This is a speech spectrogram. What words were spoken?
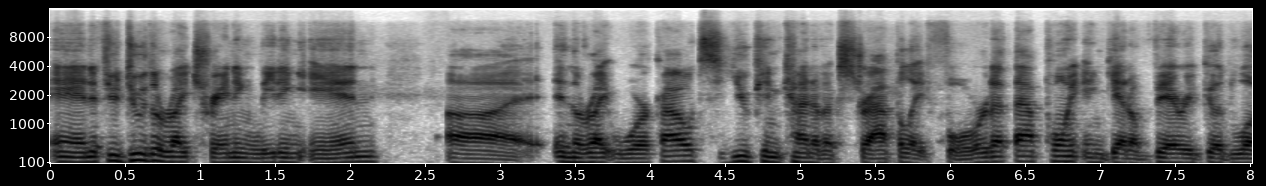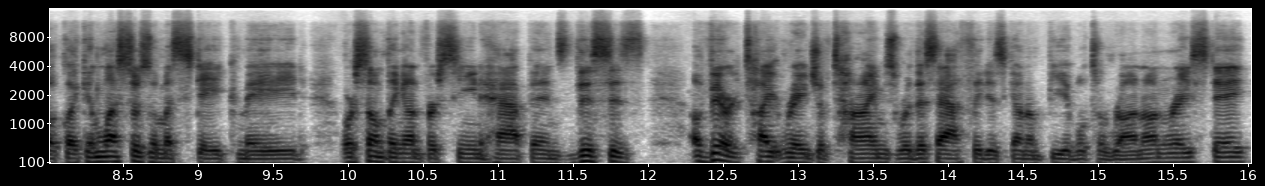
And if you do the right training leading in, uh, in the right workouts, you can kind of extrapolate forward at that point and get a very good look. Like, unless there's a mistake made or something unforeseen happens, this is a very tight range of times where this athlete is going to be able to run on race day.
